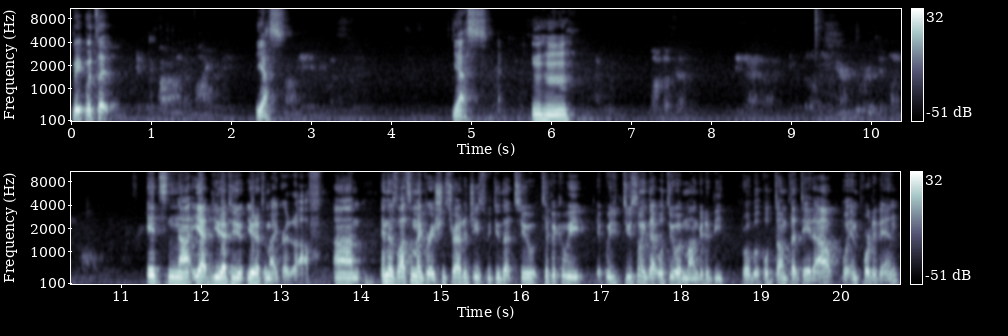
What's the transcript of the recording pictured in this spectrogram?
Wait. What's it? Yes. Yes. Mm-hmm. I would, what was that? Is that a capability inherent to it, or is it like normal with migration? It's not yet. You'd have to you'd have to migrate it off. Um, and there's lots of migration strategies. We do that too. Typically, we, we do something that, we'll do a MongoDB. We'll, we'll dump that data out. We'll import it in, and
